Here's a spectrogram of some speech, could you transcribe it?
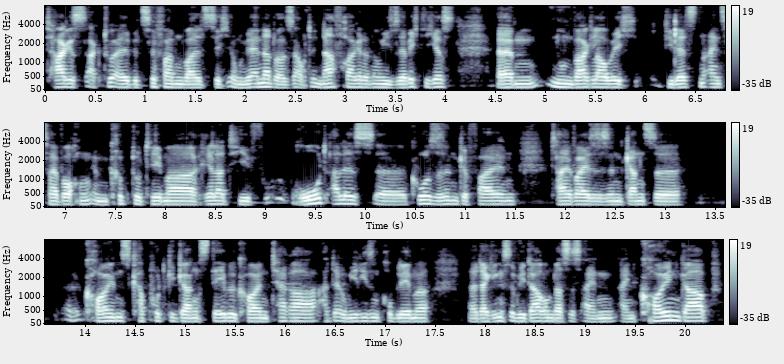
tagesaktuell beziffern, weil es sich irgendwie ändert oder es auch die Nachfrage dann irgendwie sehr wichtig ist. Ähm, nun war, glaube ich, die letzten ein, zwei Wochen im Krypto-Thema relativ rot alles. Äh, Kurse sind gefallen. Teilweise sind ganze Coins kaputt gegangen. Stablecoin, Terra hatte irgendwie Riesenprobleme. Äh, da ging es irgendwie darum, dass es ein, ein Coin gab,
